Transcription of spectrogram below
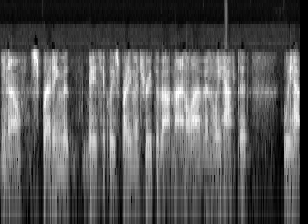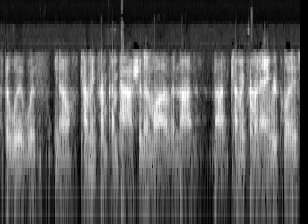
you know spreading the basically spreading the truth about 9/11 we have to we have to live with you know coming from compassion and love and not not coming from an angry place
